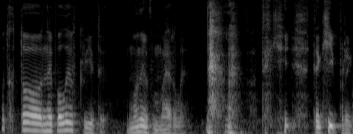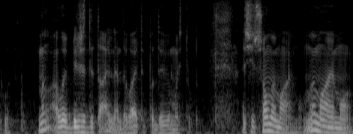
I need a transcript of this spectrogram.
От хто не полив квіти, вони вмерли. такий, такий приклад. Ну, але більш детально давайте подивимось тут. Значить, що ми маємо? Ми маємо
